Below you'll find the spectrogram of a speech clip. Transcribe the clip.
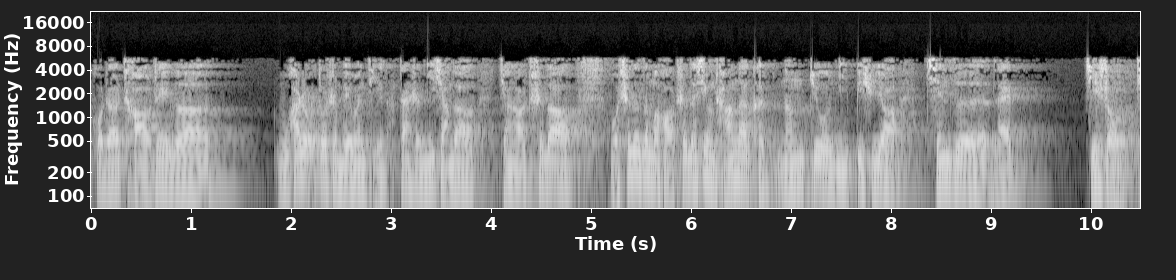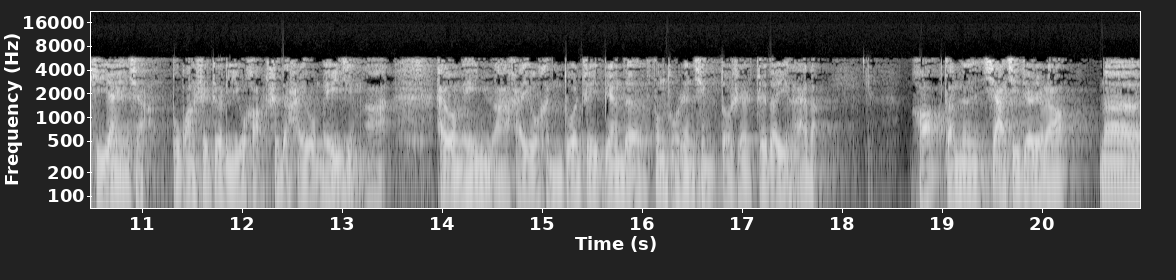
或者炒这个五花肉都是没问题的。但是你想到想要吃到我吃的这么好吃的杏肠呢，可能就你必须要亲自来。几手体验一下，不光是这里有好吃的，还有美景啊，还有美女啊，还有很多这边的风土人情都是值得一来的。好，咱们下期接着聊。那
